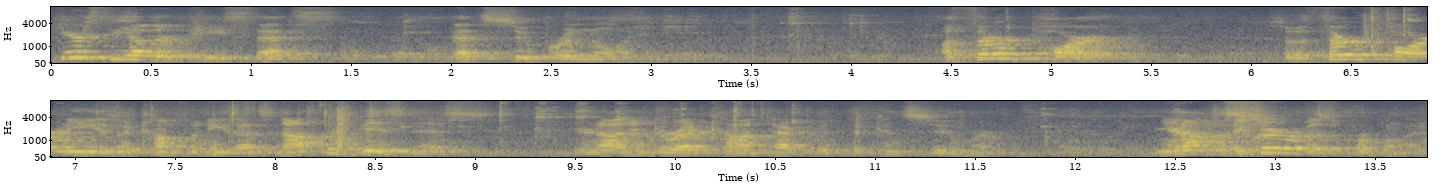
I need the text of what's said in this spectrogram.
here's the other piece that's, that's super annoying. A third party. So a third party is a company that's not the business, you're not in direct contact with the consumer, you're not the service provider.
